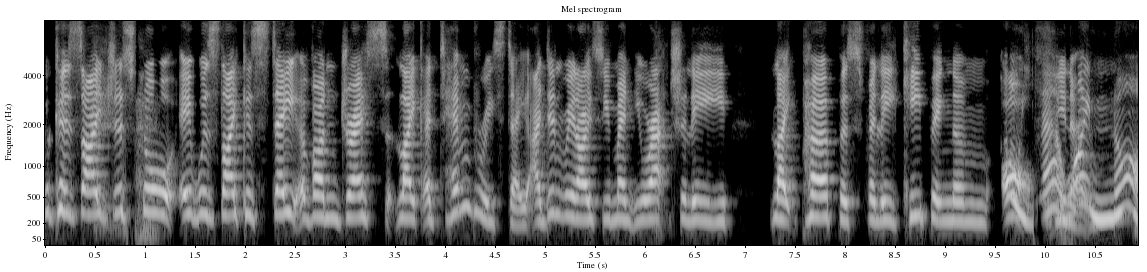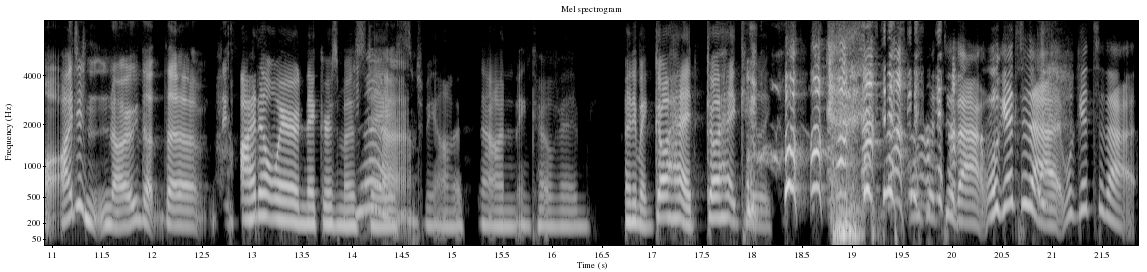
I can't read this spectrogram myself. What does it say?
because I just thought it was like a state of undress, like a temporary state. I didn't realize you meant you were actually like purposefully keeping them Oh yeah, you know? why not? I didn't know that the I don't wear knickers most Yeah. days, to be honest. Now in, in COVID. Anyway, go ahead. Go ahead, Kaylee. we'll get to that. We'll get to that. We'll get to that.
